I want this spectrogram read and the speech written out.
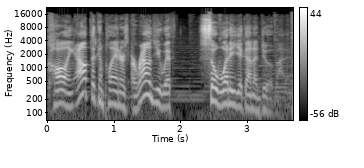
calling out the complainers around you with, so what are you gonna do about it?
